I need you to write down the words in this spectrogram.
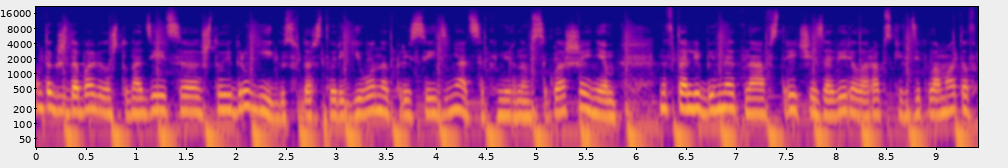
Он также добавил, что надеется надеется, что и другие государства региона присоединятся к мирным соглашениям. Нафтали Беннет на встрече заверил арабских дипломатов,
